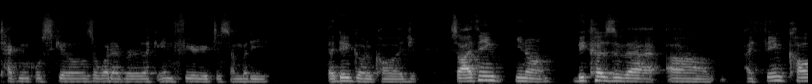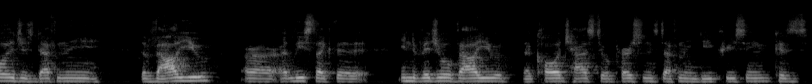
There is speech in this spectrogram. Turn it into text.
technical skills or whatever like inferior to somebody that did go to college. So I think you know because of that, um, I think college is definitely the value, or at least like the individual value that college has to a person is definitely decreasing because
